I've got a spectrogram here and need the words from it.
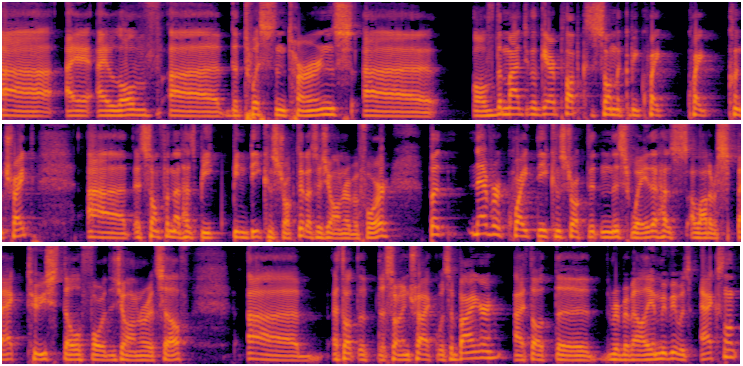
Uh, I I love uh, the twists and turns uh, of the magical gear plot because it's something that could be quite quite contrite. Uh, it's something that has be, been deconstructed as a genre before, but never quite deconstructed in this way that has a lot of respect to still for the genre itself. Uh, I thought the, the soundtrack was a banger. I thought the Rebellion movie was excellent.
